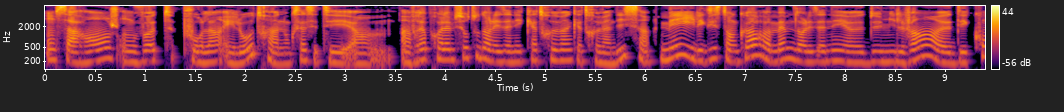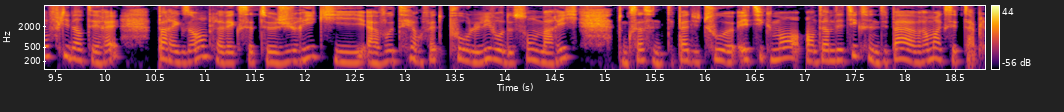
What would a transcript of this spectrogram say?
on s'arrange, on vote pour l'un et l'autre. Donc ça, c'était un, vrai problème, surtout dans les années 80-90. Mais il existe encore, même dans les années 2020, des conflits d'intérêts. Par exemple, avec cette jury qui a voté en fait pour le livre de son mari. Donc ça, ce n'était pas du tout éthiquement, en termes d'éthique, ce n'était pas vraiment acceptable.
